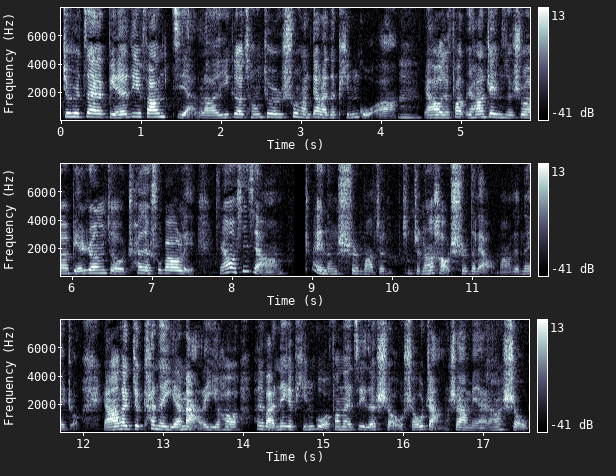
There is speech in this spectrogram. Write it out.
就是在别的地方捡了一个从就是树上掉下来的苹果，嗯，然后我就放，然后 James 说别扔，就揣在书包里。然后我心想，这也能吃吗？就就只能好吃得了吗？就那种。然后他就看见野马了以后，他就把那个苹果放在自己的手手掌上面，然后手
